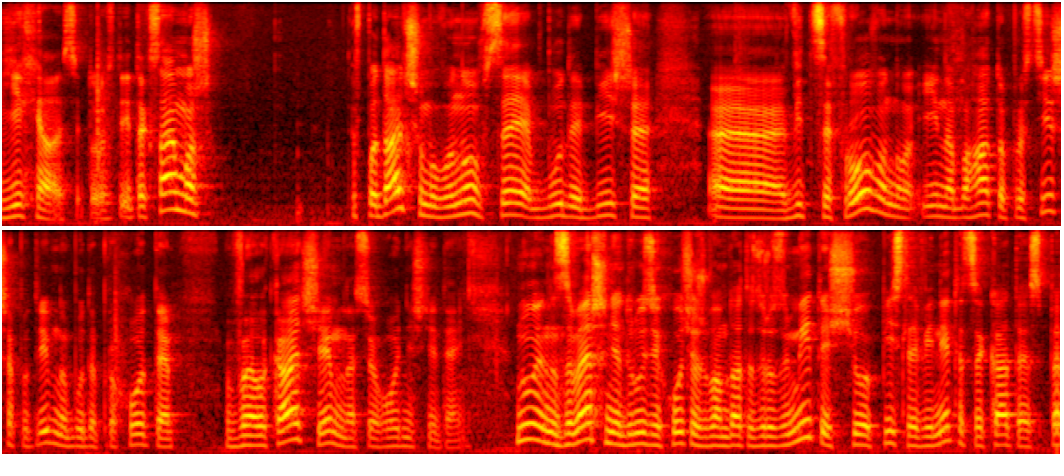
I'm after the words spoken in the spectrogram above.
e-Health. Тобто, і так само ж в подальшому воно все буде більше е, відцифровано і набагато простіше потрібно буде проходити ВЛК, чим на сьогоднішній день. Ну і на завершення, друзі, хочу ж вам дати зрозуміти, що після війни ТЦК та СП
